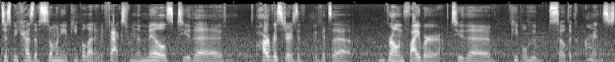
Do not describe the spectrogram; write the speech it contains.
just because of so many people that it affects, from the mills to the harvesters, if, if it's a grown fiber, to the people who sew the garments.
